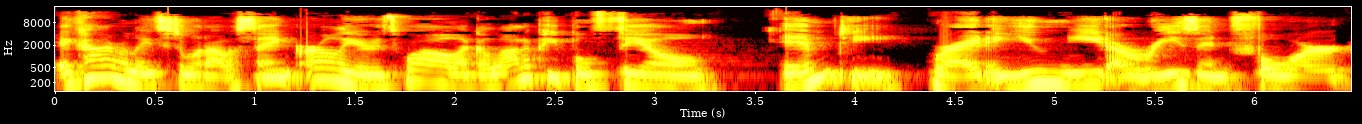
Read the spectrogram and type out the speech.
it kind of relates to what I was saying earlier as well. Like a lot of people feel empty, right? And you need a reason for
